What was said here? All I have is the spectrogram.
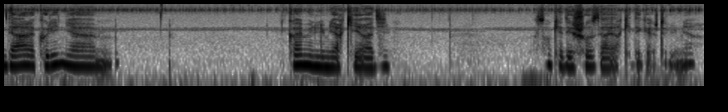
Et derrière la colline, il y a quand même une lumière qui irradie. Sans qu'il y a des choses derrière qui dégagent des lumières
